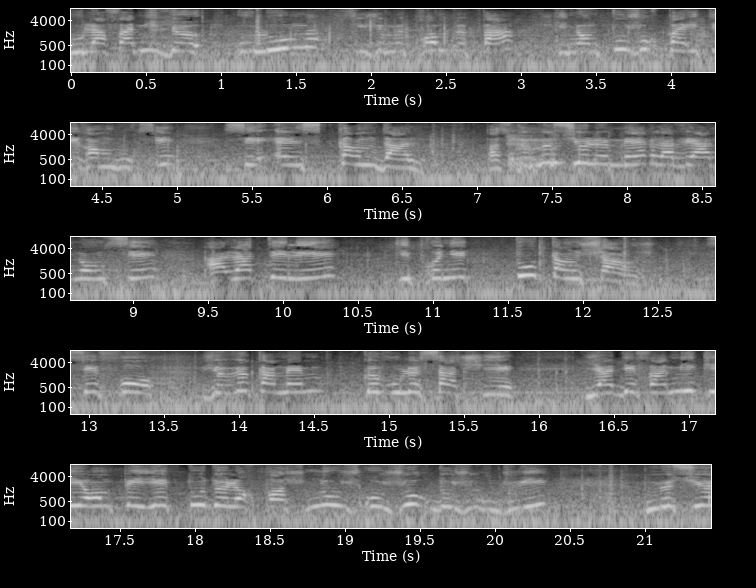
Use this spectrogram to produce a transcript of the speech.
ou la famille de Ouloum, si je ne me trompe pas, qui n'ont toujours pas été remboursés. C'est un scandale. Parce que monsieur le maire l'avait annoncé à la télé qu'il prenait tout en charge. C'est faux. Je veux quand même que vous le sachiez. Il y a des familles qui ont payé tout de leur poche. Nous, au jour d'aujourd'hui, monsieur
